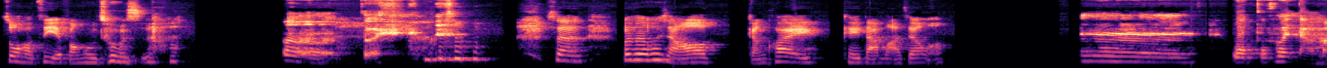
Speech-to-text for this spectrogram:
做好自己的防护措施啊。嗯，对。虽然会不会会想要赶快可以打麻将吗？嗯，我不会打麻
